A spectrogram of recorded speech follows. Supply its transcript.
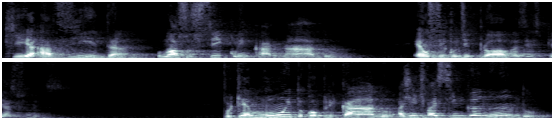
que a vida, o nosso ciclo encarnado, é um ciclo de provas e expiações. Porque é muito complicado, a gente vai se enganando.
